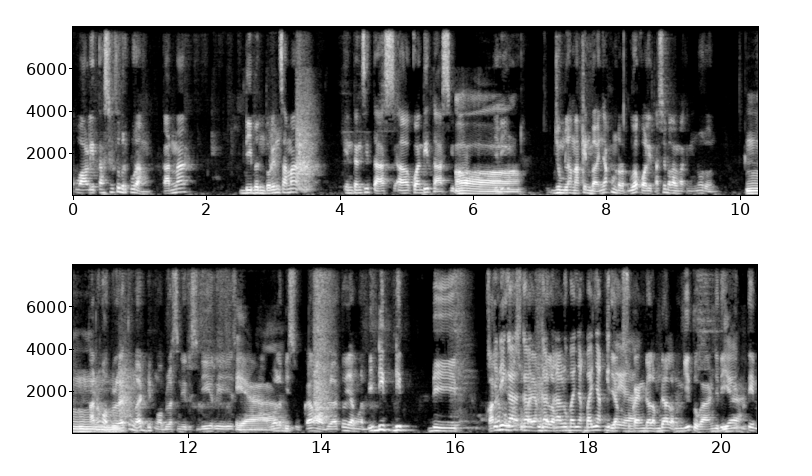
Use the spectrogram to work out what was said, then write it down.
kualitasnya itu berkurang karena dibenturin sama intensitas, eh, kuantitas gitu. Oh. Jadi jumlah makin banyak menurut gue kualitasnya bakal makin menurun. Hmm. Karena ngobrolnya tuh nggak deep, ngobrol sendiri-sendiri. Iya. Gue lebih suka ngobrolnya tuh yang lebih Deep deep. deep. Karena Jadi gua nggak suka nggak yang nggak dalam- terlalu banyak-banyak gitu yang ya. suka yang dalam-dalam gitu kan. Jadi Iya. intim.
